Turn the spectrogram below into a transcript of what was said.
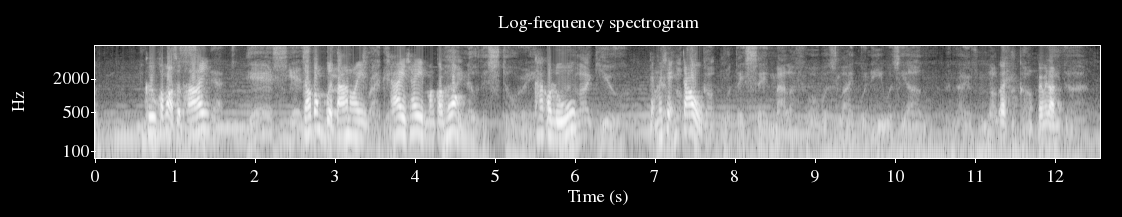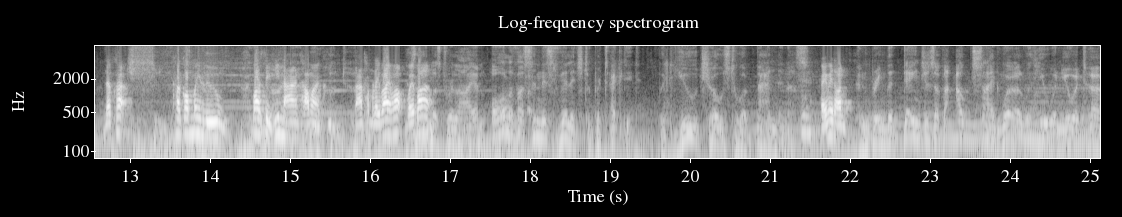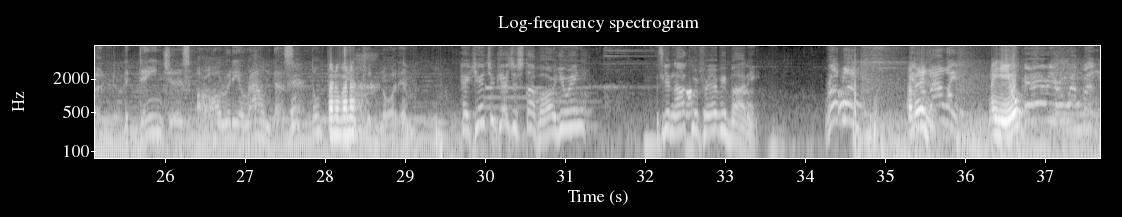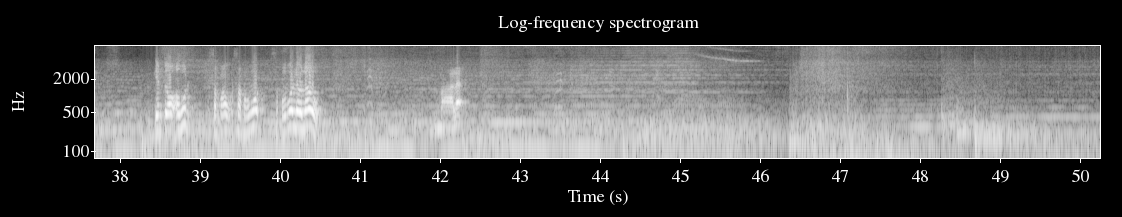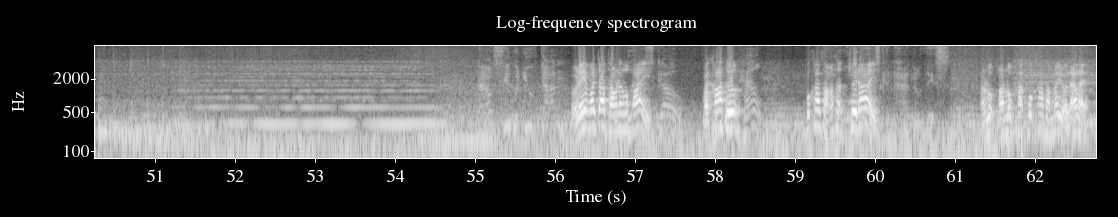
คือความหวังสุดท้าย that Yes, yes. เจ้าต้องเปิดตาหน่อย Dragon. ใช่ใช่มังกรม่วง I know this story. ข้าก็รู้ And Like you. แต่ไม่ใช่ I have not เจ้า forgotten what they say Malifaux was like when he was young, and I have not เอ้ย forgotten ไปไม่ทัน either. แล้วข้าข้าก็ไม่ลืมว่าสิ่งที่นางทำอะคือนางทำอะไรไว้ไว้บ้าง I must rely on all of us in this village to protect it, but you chose to abandon us ไปไม่ทัน and bring the dangers of the outside world with you when you returned. the dangers are already around us. Don't ไปนึงไปนึง pretend to ignore them. hey, can't you guys just stop arguing? It's getting awkward for everybody. ไปไม่ทันในหิวเตรียมตัวอาวุธสปาสปาวุธสปาวุธเร็วๆมาแล้ว เดี๋ยวเรียกว่าเจ้าทำอะไรลงไป Let's go. ไปฆ่าเถอะ Help. พวกข้าสามารถช่วยได้ Can handle this. นรกนรกข้าพวกข้าทำได้อยู่แล้วแหละ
